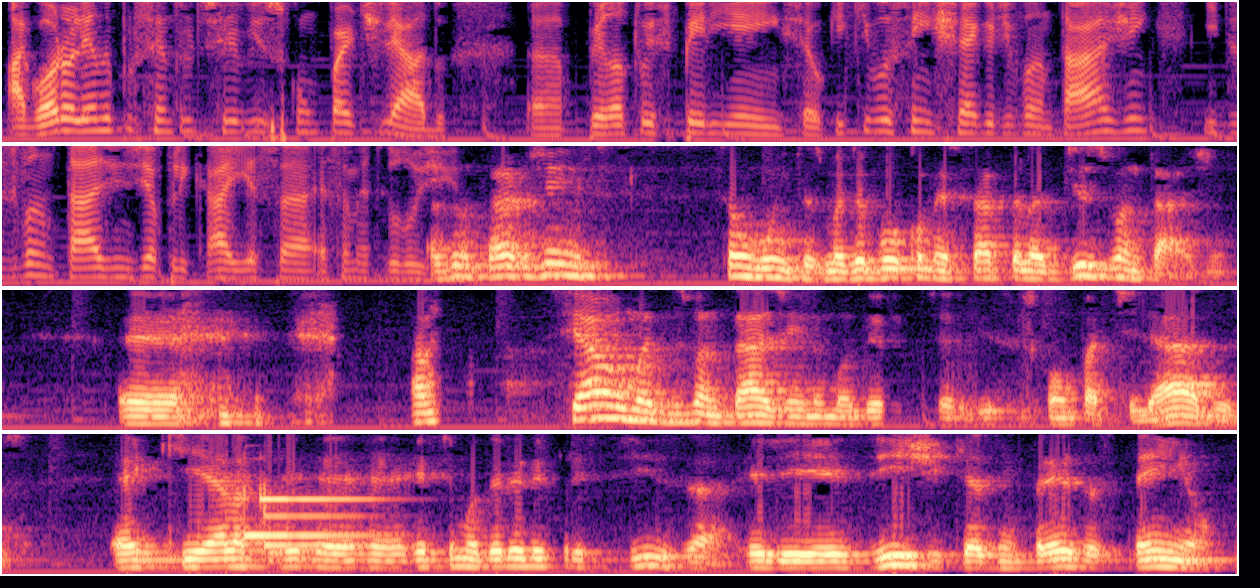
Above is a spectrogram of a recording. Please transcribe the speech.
Agora, olhando para o centro de serviço compartilhado, uh, pela tua experiência, o que, que você enxerga de vantagem e desvantagens de aplicar essa, essa metodologia? As vantagens são muitas, mas eu vou começar pela desvantagem. É, se há uma desvantagem no modelo de serviços compartilhados, é que ela, é, é, esse modelo ele precisa, ele exige que as empresas tenham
